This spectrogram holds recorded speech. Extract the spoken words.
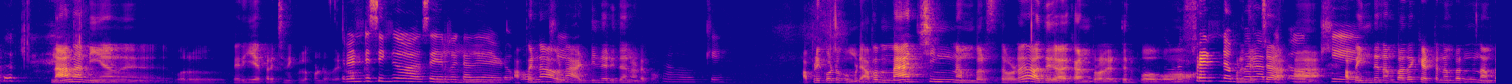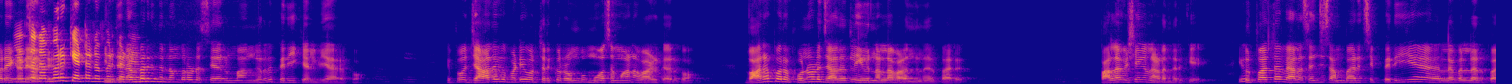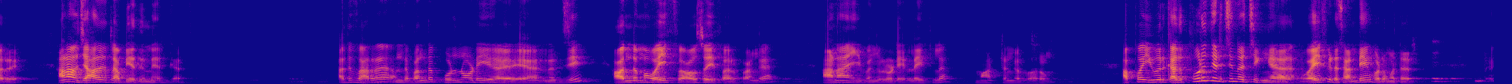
நானா நீயான்னு ஒரு பெரிய பிரச்சனைக்குள்ளே கொண்டு போயிடும் ரெண்டு சிங்கம் சேர்ற கதையாயிடும். அப்போ என்ன ஆகும்னா அடிதடி தான் நடக்கும் ஓகே. அப்படி கொண்டு போக முடியும் அப்போ மேட்சிங் நம்பர்ஸோட அது கண்ட்ரோல் எடுத்துட்டு போகும். நம்பர் புரிஞ்சுச்சா? அப்ப இந்த நம்பர் தான் கெட்ட நம்பர்னு நம்பரே கிடையாது. நம்பரும் கெட்ட நம்பர் இந்த நம்பர் இந்த நம்பரோட சேருமாங்கிறது பெரிய கேள்வியா இருக்கும். இப்போ ஜாதகப்படி ஒருத்தருக்கு ரொம்ப மோசமான வாழ்க்கை இருக்கும். வரப்போற பொண்ணோட ஜாதகத்துல இவர் நல்லா வளர்ந்துன்னு இருப்பாரு. பல விஷயங்கள் நடந்திருக்கு. இவர் பார்த்தா வேலை செஞ்சு சம்பாரிச்சு பெரிய லெவல்ல இருப்பாரு. ஆனா அவர் ஜாதகத்துல அப்படி எதுவுமே இருக்காது. அது வர அந்த வந்த பொண்ணுடைய எனர்ஜி அந்தம்மா ஒய்ஃப் ஹவுஸ் ஒய்ஃபாக இருப்பாங்க. ஆனால் இவங்களுடைய லைஃப்பில் மாற்றங்கள் வரும். அப்போ இவருக்கு அது புரிஞ்சிடுச்சுன்னு வச்சுக்கோங்க. ஒய்ஃப் கிட்ட சண்டையே போட மாட்டார்.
